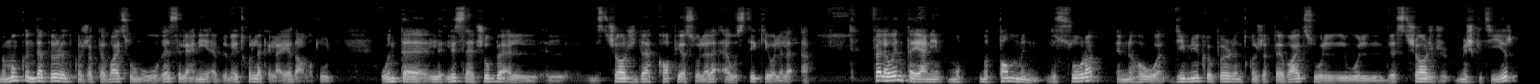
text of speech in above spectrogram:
ممكن ده purulent conjunctivitis وغاسل عينيه قبل ما يدخل لك العيادة على طول. وانت لسه هتشوف بقى ال discharge ده copious ولا لأ أو sticky ولا لأ. فلو انت يعني مط- مطمن للصورة إن هو دي mucopurulent conjunctivitis وال discharge مش كتير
